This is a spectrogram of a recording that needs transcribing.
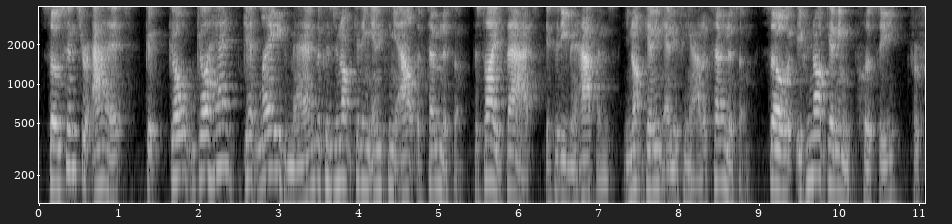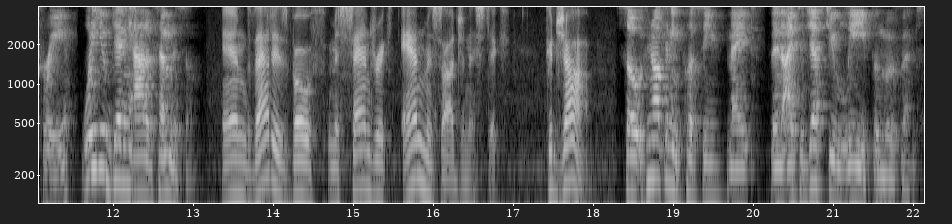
So since you're at it, go, go go ahead, get laid, man, because you're not getting anything out of feminism. Besides that, if it even happens, you're not getting anything out of feminism. So if you're not getting pussy for free, what are you getting out of feminism? And that is both misandric and misogynistic. Good job. So if you're not getting pussy, mate, then I suggest you leave the movement.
